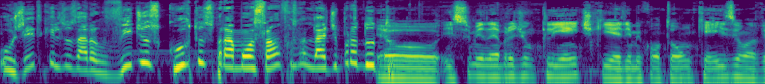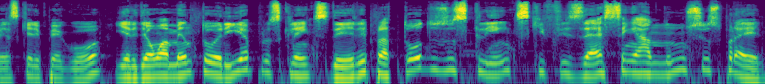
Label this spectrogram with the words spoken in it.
o jeito que eles usaram vídeos curtos para mostrar uma funcionalidade de produto. Eu, isso me lembra de um cliente que ele me contou um case uma vez que ele pegou e ele deu uma mentoria pros clientes dele, pra todos os clientes que fizessem anúncios pra ele.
